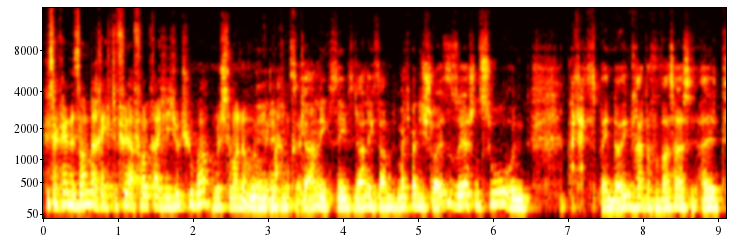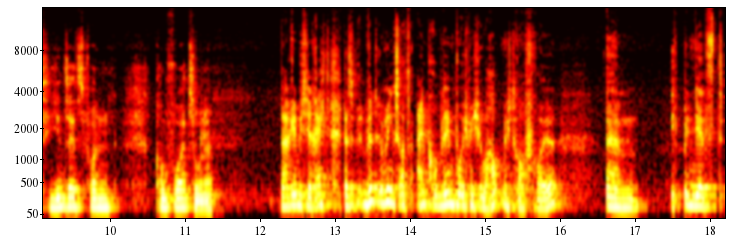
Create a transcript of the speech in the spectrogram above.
Gibt ja keine Sonderrechte für erfolgreiche YouTuber? Müsste man doch irgendwie Nee, da machen können. gar nichts, selbst gar nichts. Manchmal die Schleusen so ja schon zu und Alter, das ist bei 9 Grad auf dem Wasser das ist alt jenseits von Komfortzone. Da gebe ich dir recht. Das wird übrigens auch ein Problem, wo ich mich überhaupt nicht drauf freue. Ähm, ich bin jetzt,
